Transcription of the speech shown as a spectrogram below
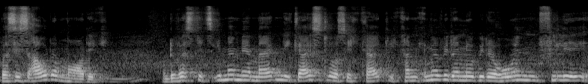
Was ist Automordik? Und du wirst jetzt immer mehr merken, die Geistlosigkeit, ich kann immer wieder nur wiederholen, viele,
